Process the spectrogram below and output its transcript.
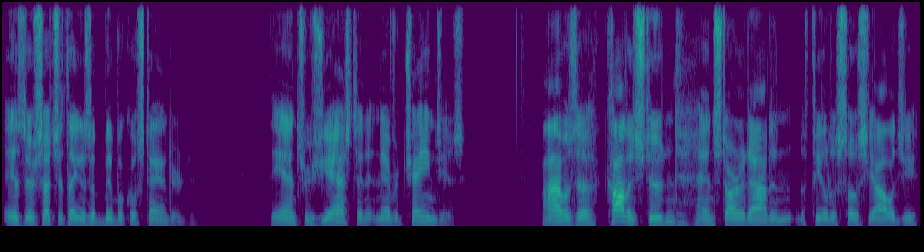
Is there such a thing as a biblical standard? The answer is yes and it never changes. I was a college student and started out in the field of sociology,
